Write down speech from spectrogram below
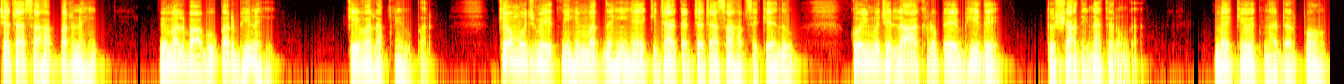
चचा साहब पर नहीं, विमल बाबू पर भी नहीं, केवल अपने ऊपर। क्यों मुझमें इतनी हिम्मत नहीं है कि जाकर चचा साहब से कह दूँ, कोई मुझे लाख रुपए भी दे तो शादी न करूँगा। मैं क्यों इतना डरपोंक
